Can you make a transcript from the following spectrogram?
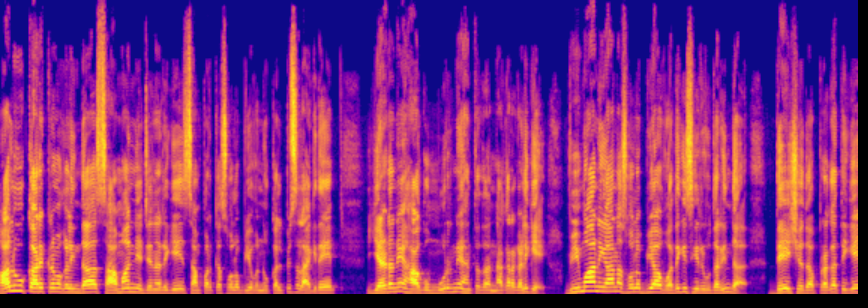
ಹಲವು ಕಾರ್ಯಕ್ರಮಗಳಿಂದ ಸಾಮಾನ್ಯ ಜನರಿಗೆ ಸಂಪರ್ಕ ಸೌಲಭ್ಯವನ್ನು ಕಲ್ಪಿಸಲಾಗಿದೆ. ಎರಡನೇ ಹಾಗೂ ಮೂರನೇ ಹಂತದ ನಗರಗಳಿಗೆ ವಿಮಾನಯಾನ ಸೌಲಭ್ಯ ಒದಗಿಸಿರುವುದರಿಂದ ದೇಶದ ಪ್ರಗತಿಗೆ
